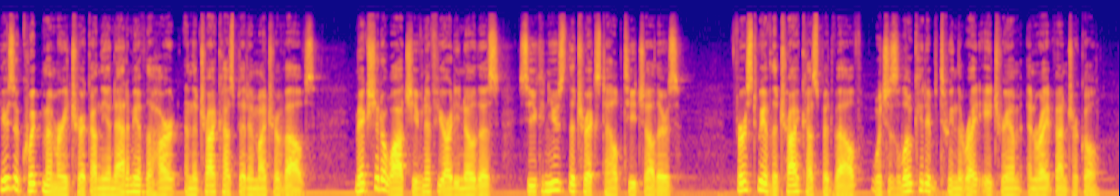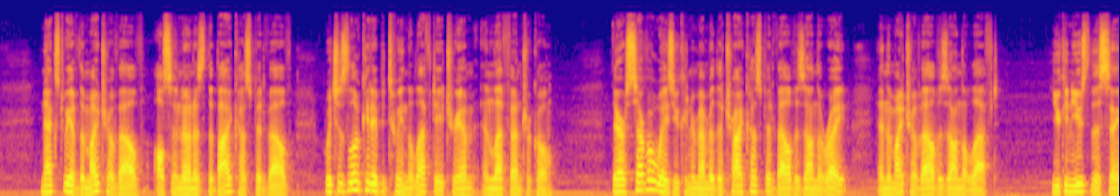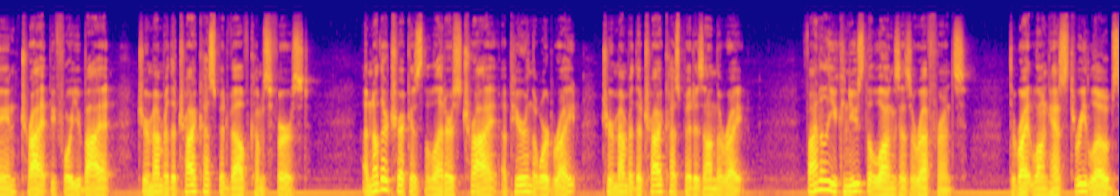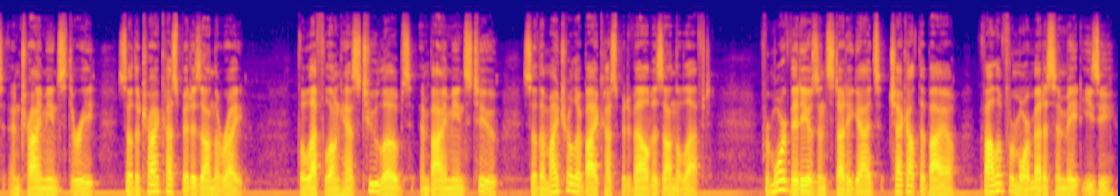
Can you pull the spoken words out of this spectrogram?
Here's a quick memory trick on the anatomy of the heart and the tricuspid and mitral valves. Make sure to watch even if you already know this, so you can use the tricks to help teach others. First we have the tricuspid valve, which is located between the right atrium and right ventricle. Next we have the mitral valve, also known as the bicuspid valve, which is located between the left atrium and left ventricle. There are several ways you can remember the tricuspid valve is on the right and the mitral valve is on the left. You can use the saying, try it before you buy it, to remember the tricuspid valve comes first. Another trick is the letters tri appear in the word right to remember the tricuspid is on the right. Finally, you can use the lungs as a reference. The right lung has three lobes, and tri means three, so the tricuspid is on the right. The left lung has two lobes, and bi means two, so the mitral or bicuspid valve is on the left. For more videos and study guides, check out the bio. Follow for more medicine made easy.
